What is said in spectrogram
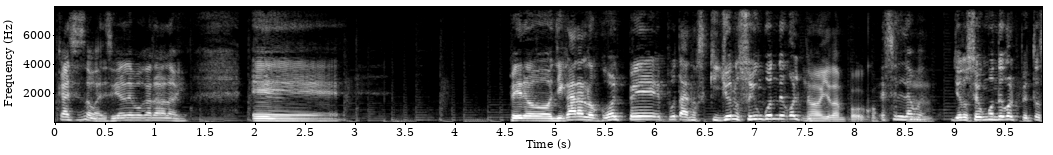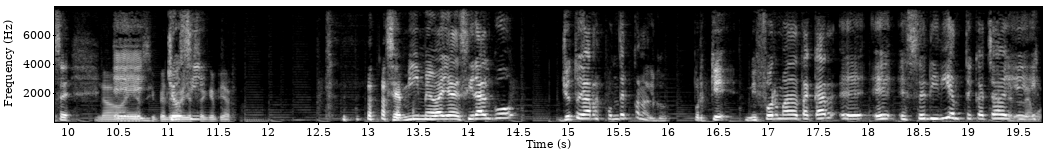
calla esa weá, ni siquiera le hemos ganado la vida. Eh, pero llegar a los golpes, puta, no, es que yo no soy un buen de golpe. No, yo tampoco. Esa es la weá. Mm. Yo no soy un buen de golpe, entonces, No, Eh, yo si peleo, yo yo, sí- sé que pierdo. si a mí me vaya a decir algo, yo te voy a responder con algo. Porque mi forma de atacar eh, es, es ser hiriente, ¿cachai? Es Eh,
